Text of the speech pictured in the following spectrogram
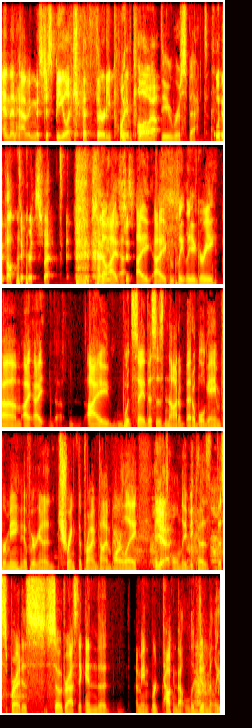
and then having this just be like a 30 point with blowout. All due respect. With all due respect. I no, mean, I, just... I I completely agree. Um, I, I I would say this is not a bettable game for me if we're going to shrink the prime time parlay. And yeah. it's only because the spread is so drastic. And the, I mean, we're talking about legitimately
